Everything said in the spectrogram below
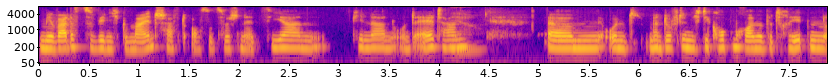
mir war das zu wenig Gemeinschaft auch so zwischen Erziehern, Kindern und Eltern. Ja. Ähm, und man durfte nicht die Gruppenräume betreten,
